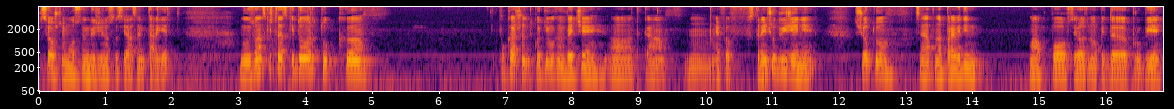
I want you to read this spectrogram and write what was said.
Все още не може да се ангажирам с ясен таргет. Новозеландски щатски долар тук покачването, което имахме вече а, така, е в странично движение, защото цената направи един малко по-сериозен опит да пробие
